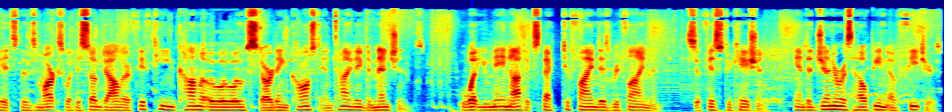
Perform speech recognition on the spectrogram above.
hits those marks with a sub-$15,000 starting cost and tiny dimensions. What you may not expect to find is refinement, sophistication, and a generous helping of features.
